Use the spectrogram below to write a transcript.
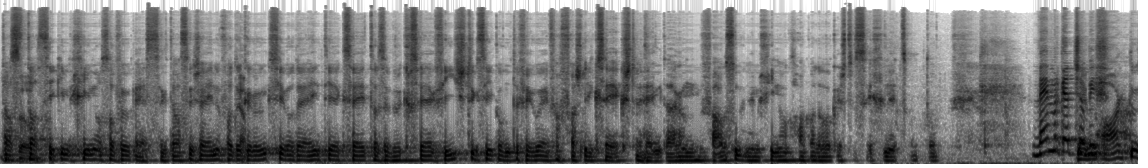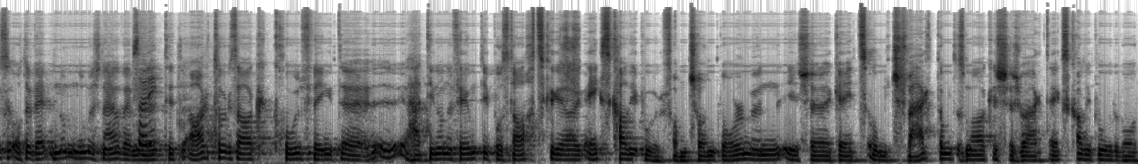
Das, also, das ist im Kino so viel besser. Das ist einer der ja. Gründe, wo der eine gesagt hat, dass er wirklich sehr feister war und der Film einfach fast nicht gesehen haben. Darum, falls man im Kino kann schauen, ist das sicher nicht so toll. Wenn wir schon wenn Arthur, oder wenn, nur, nur schnell, wenn Sorry? man den Arthur sagt, cool findet, äh, hat ich noch einen Filmtipp aus den 80er Jahren, Excalibur von John Borman, ist, äh, geht es um das Schwert, um das magische Schwert Excalibur, wo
